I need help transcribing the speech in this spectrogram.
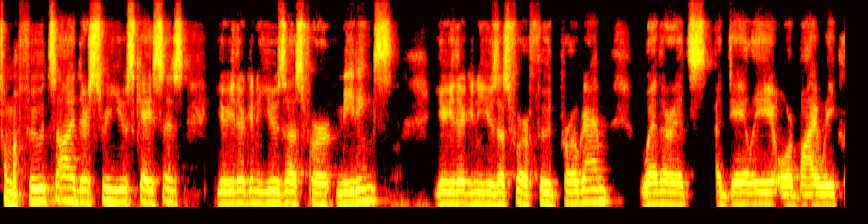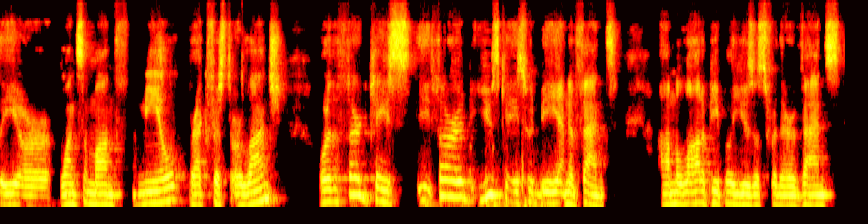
from a food side, there's three use cases. You're either going to use us for meetings, you're either going to use us for a food program, whether it's a daily or biweekly or once a month meal, breakfast or lunch. Or the third case, the third use case would be an event. Um, a lot of people use us for their events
